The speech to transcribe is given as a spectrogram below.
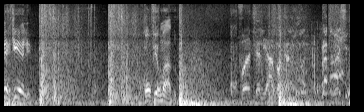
Perdi ele. Confirmado. Vante aliado a caminho. Pra baixo!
